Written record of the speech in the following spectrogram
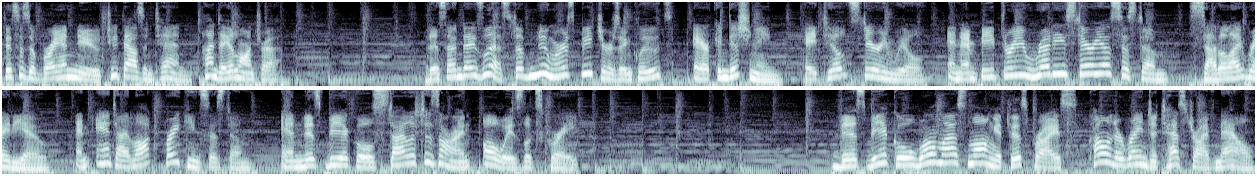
This is a brand new 2010 Hyundai Elantra. This Hyundai's list of numerous features includes air conditioning, a tilt steering wheel, an MP3 ready stereo system, satellite radio, an anti-lock braking system, and this vehicle's stylish design always looks great. This vehicle won't last long at this price. Call and arrange a test drive now.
